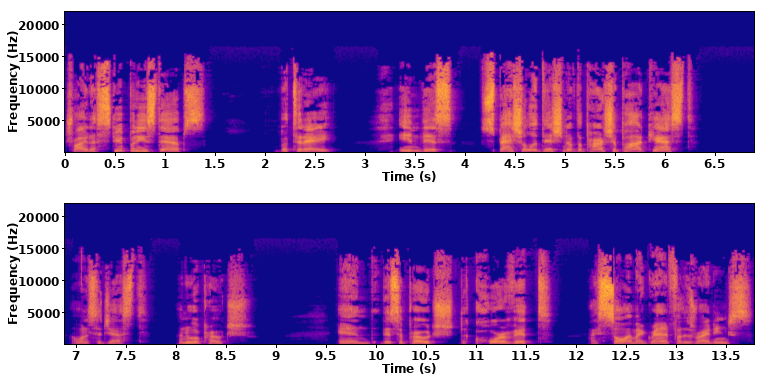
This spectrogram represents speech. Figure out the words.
try to skip any steps. But today, in this special edition of the Parsha podcast, I want to suggest a new approach. And this approach, the core of it, I saw in my grandfather's writings.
